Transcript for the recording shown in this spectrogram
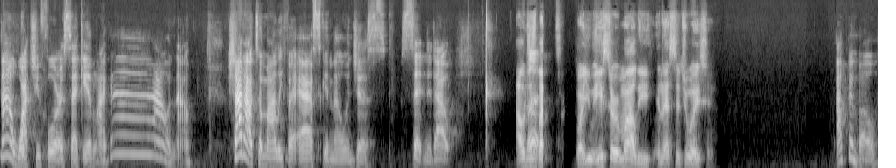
Now watch you for a second, like, eh, I don't know. Shout out to Molly for asking though and just setting it out. I was just about, are you Issa or Molly in that situation? I've been both.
